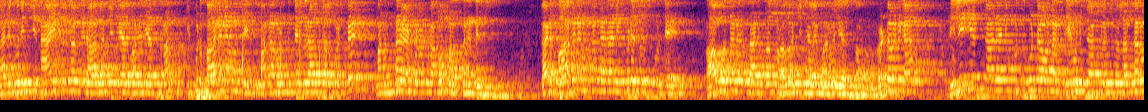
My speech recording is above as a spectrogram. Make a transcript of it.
దాని గురించి నాయకులుగా మీరు ఆలోచన చేయాలి మనం చేస్తున్నాం. ఇప్పుడు బాగానే ఉంది. మన రెండు తెలుగు రాష్ట్రాలు కొట్టే మనందరం ఎక్కడ ఉంటామో మనందరికీ తెలుసు. కానీ బాగానే ఉన్నాం కదా అని ఇప్పుడే చూసుకుంటే రాబోతారని దానికోసం ఆలోచన చేయాలి మనం చేస్తాము రెండవదిగా రిలీజియస్ కాదని ముత్తుకుంటా ఉన్నారు దేవుని శాఖ వచ్చిన వాళ్ళందరూ.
